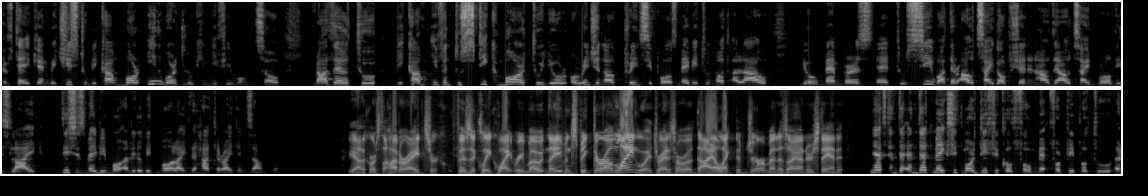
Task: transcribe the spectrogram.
have taken, which is to become more inward looking, if you want. So rather to become even to stick more to your original principles, maybe to not allow your members uh, to see what their outside option and how the outside world is like. This is maybe more a little bit more like the Hutterite example. Yeah, of course, the Hutterites are physically quite remote, and they even speak their own language, right? It's sort of a dialect of German, as I understand it. Yes, and, th- and that makes it more difficult for me- for people to uh,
